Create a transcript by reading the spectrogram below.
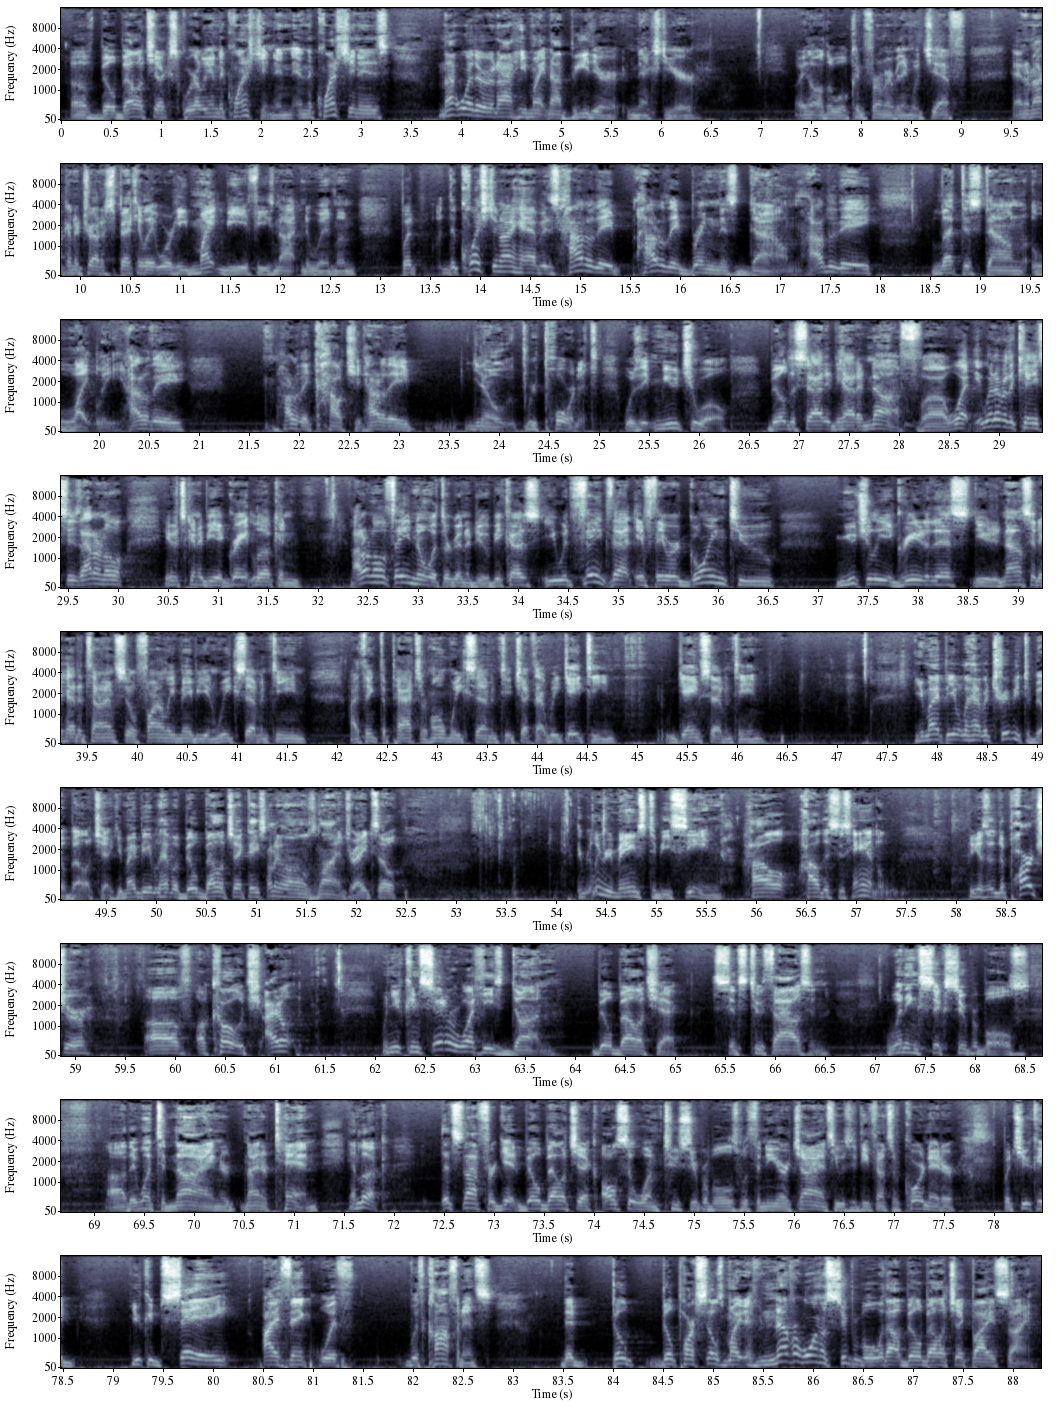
of Bill Belichick squarely into question. And, and the question is not whether or not he might not be there next year, although we'll confirm everything with Jeff and I'm not going to try to speculate where he might be if he's not New England. But the question I have is how do they how do they bring this down? How do they let this down lightly? How do they how do they couch it? How do they you know report it? Was it mutual? Bill decided he had enough. Uh, what whatever the case is, I don't know if it's going to be a great look, and I don't know if they know what they're going to do because you would think that if they were going to mutually agree to this. You'd announce it ahead of time, so finally, maybe in week 17, I think the Pats are home week 17. Check that week 18, game 17. You might be able to have a tribute to Bill Belichick. You might be able to have a Bill Belichick day, something along those lines, right? So it really remains to be seen how how this is handled, because the departure of a coach, I don't. When you consider what he's done, Bill Belichick since 2000 winning six Super Bowls. Uh, they went to nine or nine or ten. And look, let's not forget Bill Belichick also won two Super Bowls with the New York Giants. He was a defensive coordinator, but you could you could say I think with with confidence that Bill Bill Parcells might have never won a Super Bowl without Bill Belichick by his side.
